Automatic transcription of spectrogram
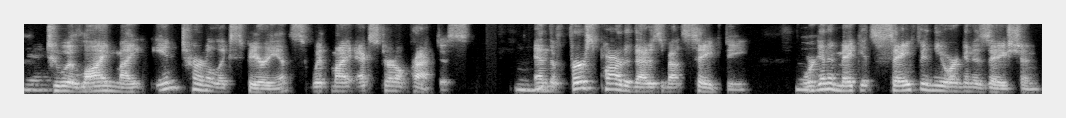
yeah. to align my internal experience with my external practice. Mm-hmm. And the first part of that is about safety. Mm-hmm. We're going to make it safe in the organization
